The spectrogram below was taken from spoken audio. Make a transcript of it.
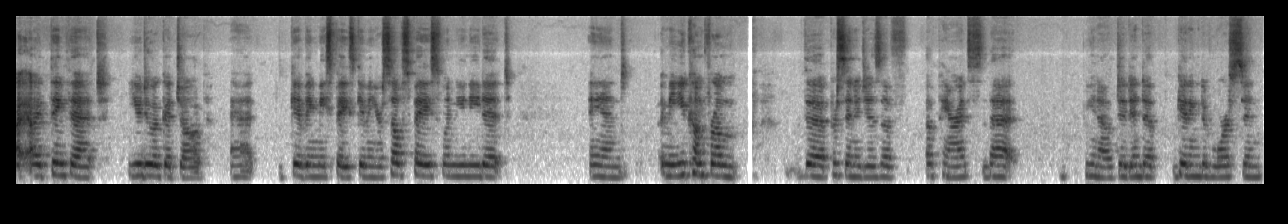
I, I think that you do a good job at giving me space, giving yourself space when you need it. And I mean, you come from the percentages of, of parents that, you know, did end up getting divorced. And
